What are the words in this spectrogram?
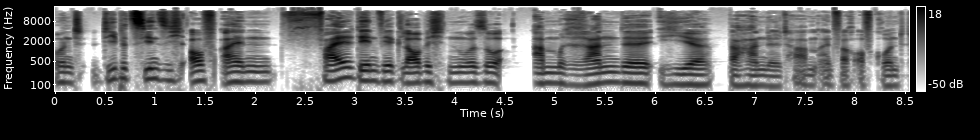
Und die beziehen sich auf einen Fall, den wir, glaube ich, nur so am Rande hier behandelt haben, einfach aufgrund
